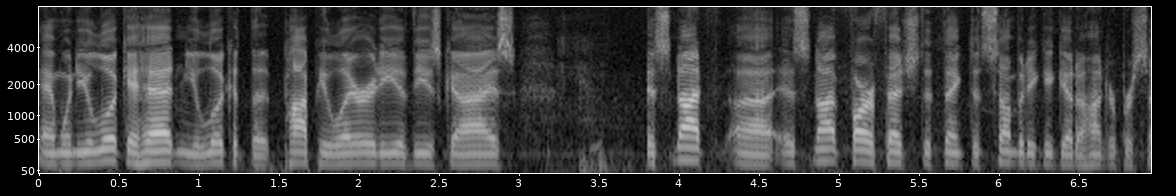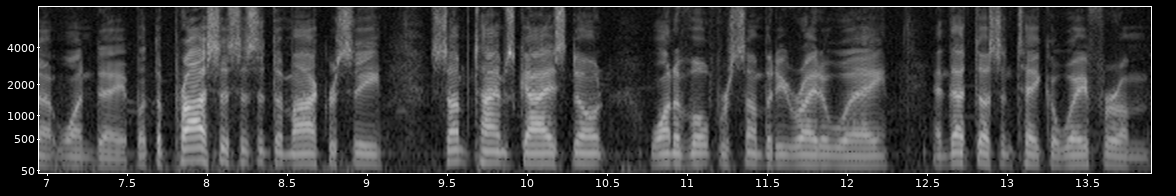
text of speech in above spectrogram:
And when you look ahead and you look at the popularity of these guys, it's not uh, it's not far fetched to think that somebody could get 100% one day. But the process is a democracy. Sometimes guys don't want to vote for somebody right away, and that doesn't take away from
